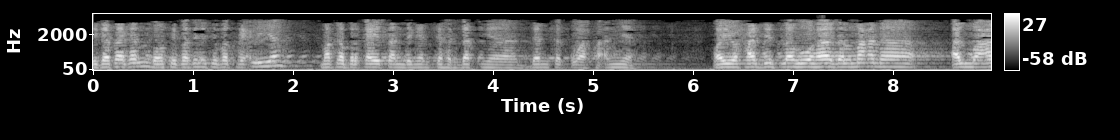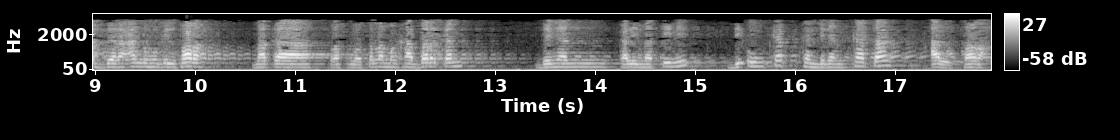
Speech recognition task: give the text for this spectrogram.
dikatakan bahwa sifat ini sifat fi'liyah maka berkaitan dengan kehendaknya dan kekuasaannya. Wa yuhaddits lahu hadzal ma'na al-mu'abbir anhu bil farah maka Rasulullah SAW mengkabarkan dengan kalimat ini diungkapkan dengan kata al-farah.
